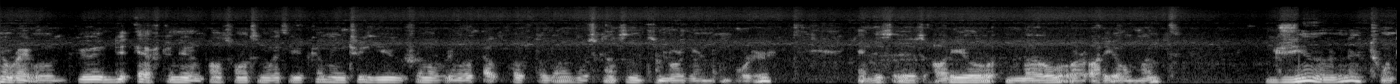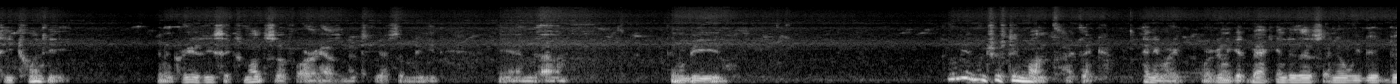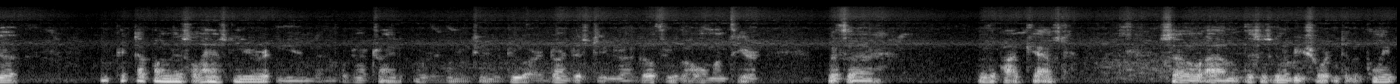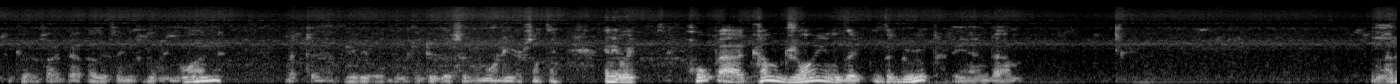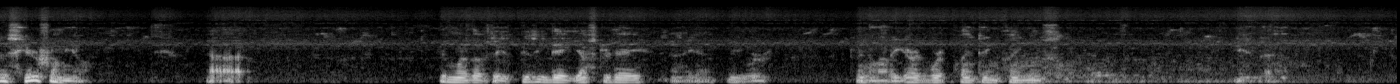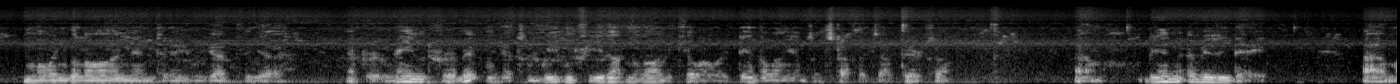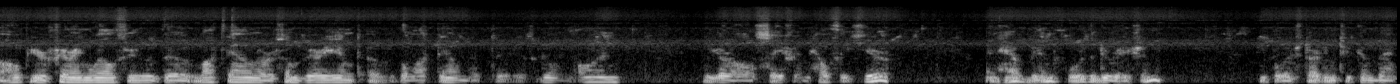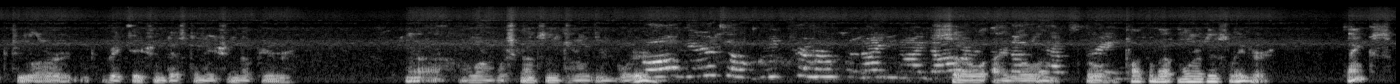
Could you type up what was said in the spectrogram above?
All right, well, good afternoon. Paul Swansen with you, coming to you from a remote outpost along Wisconsin's northern border. And this is AudioMo or Audio Month, June 2020. Been a crazy six months so far, hasn't it? Yes, indeed. And um, going to be going to be an interesting month, I think. Anyway, we're going to get back into this. I know we did. Uh, we picked up on this last year, and uh, we're going to try. We're going to do our darndest to uh, go through the whole month here with uh, with a podcast. So um, this is going to be short and to the point because I've got other things going on. But uh, maybe we can do this in the morning or something. Anyway, hope uh, come join the the group and um, let us hear from you. Uh, been one of those days, busy day yesterday. I, uh, we were doing a lot of yard work, planting things, and uh, mowing the lawn. And today we got the, uh, after it rained for a bit, we got some weed and feed out in the lawn to kill all the dandelions and stuff that's out there. So, um, been a busy day. Um, I hope you're faring well through the lockdown or some variant of the lockdown that uh, is going on. We are all safe and healthy here and have been for the duration. People are starting to come back to our vacation destination up here uh, along Wisconsin's northern border. Here's a weed trimmer for $99. So I will, uh, will talk about more of this later. Thanks.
